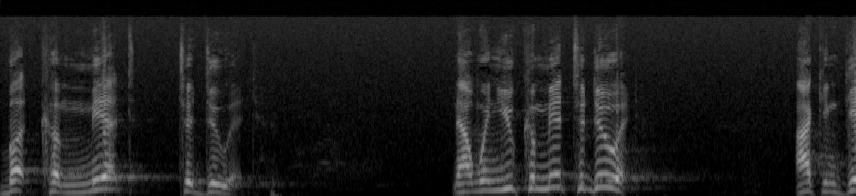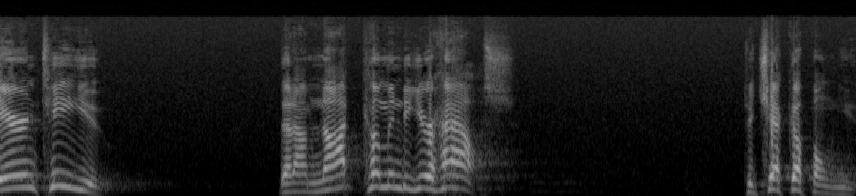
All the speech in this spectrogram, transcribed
but commit to do it. Now, when you commit to do it, I can guarantee you that I'm not coming to your house to check up on you.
